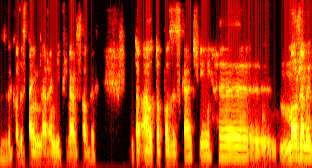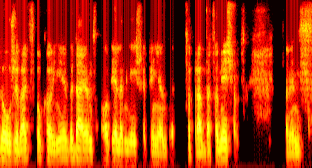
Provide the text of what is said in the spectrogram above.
z wykorzystaniem narzędzi finansowych to auto pozyskać i możemy go używać spokojnie, wydając o wiele mniejsze pieniądze, co prawda co miesiąc. A więc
